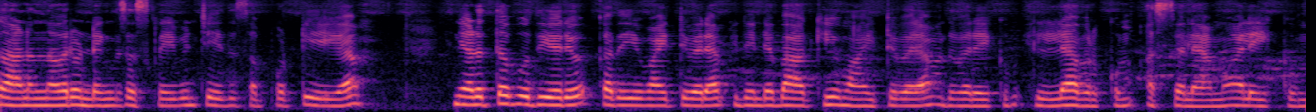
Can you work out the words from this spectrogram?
കാണുന്നവരുണ്ടെങ്കിൽ സബ്സ്ക്രൈബും ചെയ്ത് സപ്പോർട്ട് ചെയ്യുക. ഇനി അടുത്ത പുതിയൊരു കഥയുമായിട്ട് വരാം. ഇതിന്റെ ബാക്കിയുമായിട്ട് വരാം. അതുവരേക്കും എല്ലാവർക്കും അസ്സലാമു അലൈക്കും.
